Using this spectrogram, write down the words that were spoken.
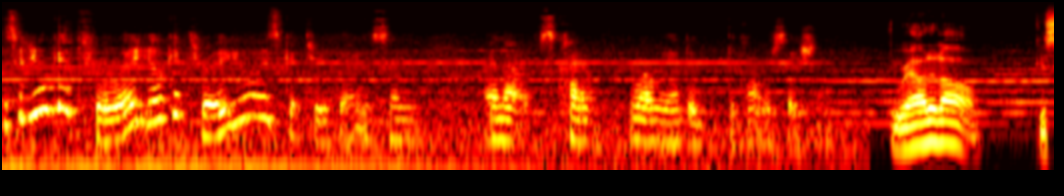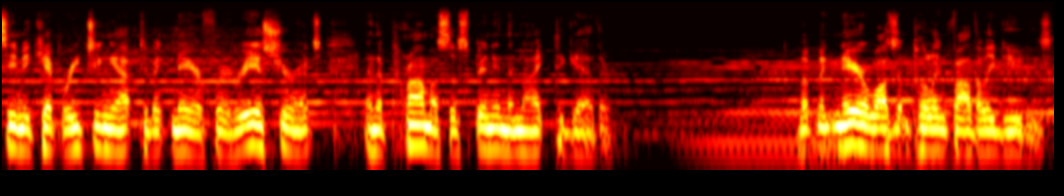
I said, you'll get through it. You'll get through it. You always get through things. And, and that was kind of where we ended the conversation. Throughout it all, Kazemi kept reaching out to McNair for reassurance and the promise of spending the night together. But McNair wasn't pulling fatherly duties.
